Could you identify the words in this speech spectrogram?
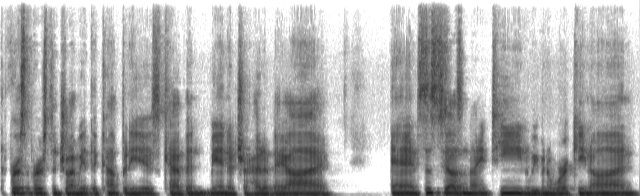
the first person to join me at the company is Kevin Mandich, head of AI. And since 2019, we've been working on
